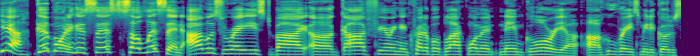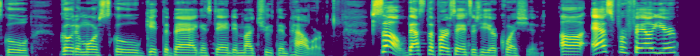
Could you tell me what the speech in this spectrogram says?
Yeah. Good morning, good sis. So listen, I was raised by a God-fearing, incredible black woman named Gloria, uh, who raised me to go to school, go to more school, get the bag, and stand in my truth and power. So that's the first answer to your question. Uh, as for failure,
